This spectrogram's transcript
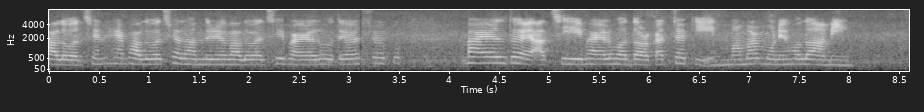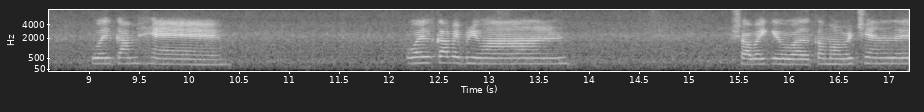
ভালো আছেন। হ্যাঁ ভালো আছি আলহামদুলিল্লাহ ভালো আছি। ভাইরাল হতে আসা ভাইরাল তো আছি ভাইরাল হওয়ার দরকারটা কি? মামার মনে হলো আমি। ওয়েলকাম হ্যাঁ। ওয়েলকাম এভরিওয়ান সবাইকে ওয়েলকাম আমার চ্যানেলে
